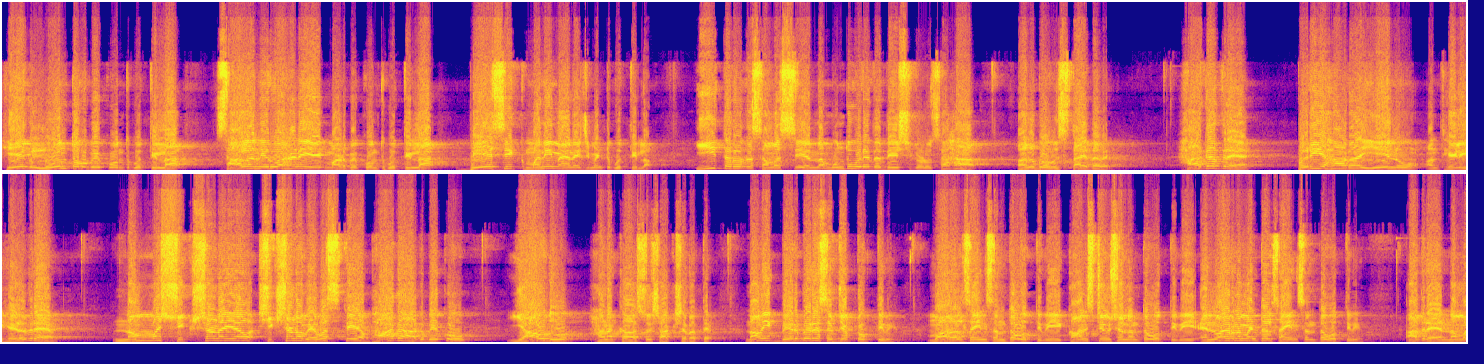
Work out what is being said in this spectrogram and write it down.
ಹೇಗೆ ಲೋನ್ ತಗೋಬೇಕು ಅಂತ ಗೊತ್ತಿಲ್ಲ, ಸಾಲ ನಿರ್ವಹಣೆ ಹೇಗೆ ಮಾಡಬೇಕು ಅಂತ ಗೊತ್ತಿಲ್ಲ, ಬೇಸಿಕ್ ಮನಿ ಮ್ಯಾನೇಜ್ಮೆಂಟ್ ಗೊತ್ತಿಲ್ಲ. ಈ ತರದ ಸಮಸ್ಯೆಯನ್ನ ಮುಂದುವರೆದ ದೇಶಗಳು ಸಹ ಅನುಭವಿಸ್ತಾ ಇದ್ದಾವೆ. ಹಾಗಾದ್ರೆ ಪರಿಹಾರ ಏನು ಅಂತ ಹೇಳಿ ಹೇಳಿದ್ರೆ ನಮ್ಮ ಶಿಕ್ಷಣಯ, ಶಿಕ್ಷಣ ವ್ಯವಸ್ಥೆಯ ಭಾಗ ಆಗಬೇಕು ಯಾವುದು ಹಣಕಾಸು ಸಾಕ್ಷರತೆ. ನಾವೀಗ ಬೇರೆ ಬೇರೆ ಸಬ್ಜೆಕ್ಟ್ ಹೋಗ್ತೀವಿ ಮಾರಲ್ ಸೈನ್ಸ್ ಅಂತ ಓದ್ತೀವಿ ಕಾನ್ಸ್ಟಿಟ್ಯೂಷನ್ ಅಂತ ಓದ್ತೀವಿ ಎನ್ವೈರನ್ಮೆಂಟಲ್ ಸೈನ್ಸ್ ಅಂತ ಓದ್ತೀವಿ. ಆದರೆ ನಮ್ಮ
